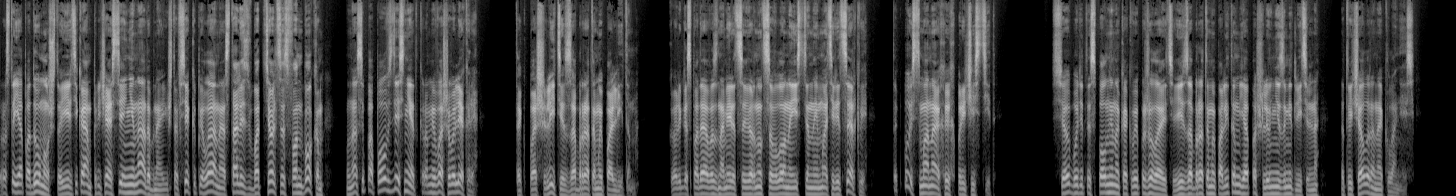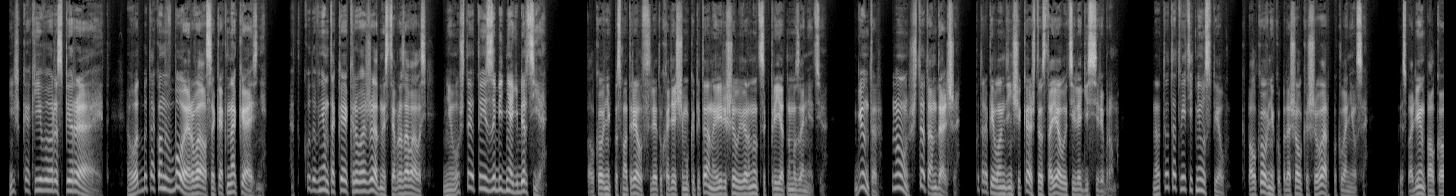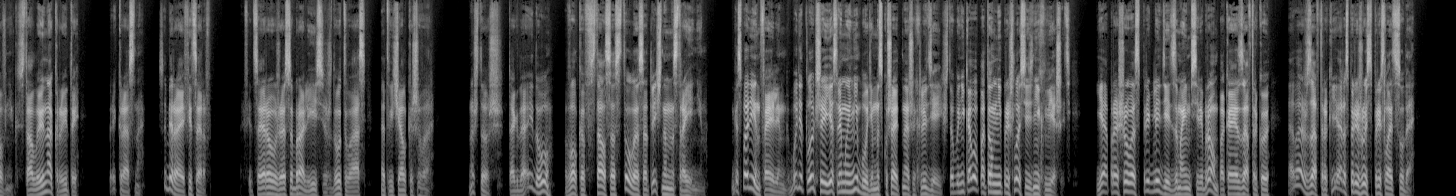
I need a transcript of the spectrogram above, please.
Просто я подумал, что еретикам причастие не надобно, и что все капелланы остались Так пошлите за братом Ипполитом. Коль господа вознамерятся вернуться в лоно истинной матери церкви, так пусть монах их причастит. Все будет исполнено, как вы пожелаете, и за братом Ипполитом я пошлю незамедлительно», — отвечал Рене, кланяясь. «Ишь, как его распирает! Вот бы так он в бой рвался, как на казни! Откуда в нем такая кровожадность образовалась? Неужто это из-за бедняги Бертье? Полковник посмотрел вслед уходящему капитану и решил вернуться к приятному занятию. «Гюнтер, ну, что там дальше?» — поторопил он денщика, что стоял у телеги с серебром. Но тот ответить не успел. К полковнику подошел кошевар, поклонился. «Господин полковник, столы накрыты». «Прекрасно. Собирай офицеров». «Офицеры уже собрались, ждут вас», — отвечал кошевар. «Ну что ж, тогда иду», Волков встал со стула с отличным настроением. «Господин Фейлинг, будет лучше, если мы не будем искушать наших людей, чтобы никого потом не пришлось из них вешать. Я прошу вас приглядеть за моим серебром, пока я завтракаю, а ваш завтрак я распоряжусь прислать сюда».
